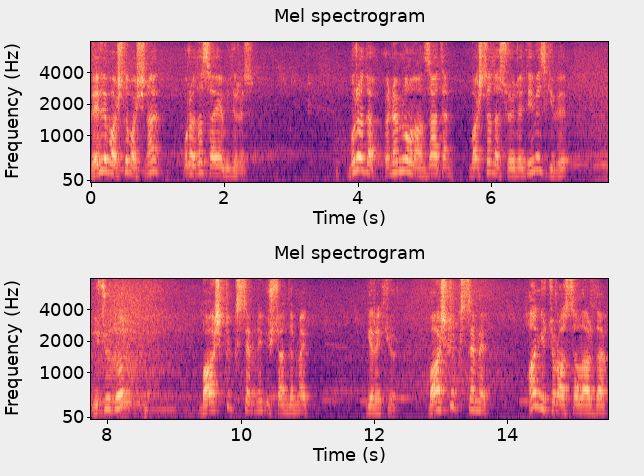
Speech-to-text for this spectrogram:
belli başlı başına burada sayabiliriz. Burada önemli olan zaten başta da söylediğimiz gibi vücudun bağışıklık sistemini güçlendirmek gerekiyor. Bağışıklık sistemi hangi tür hastalarda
